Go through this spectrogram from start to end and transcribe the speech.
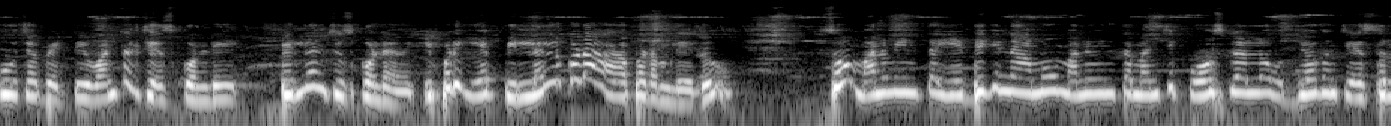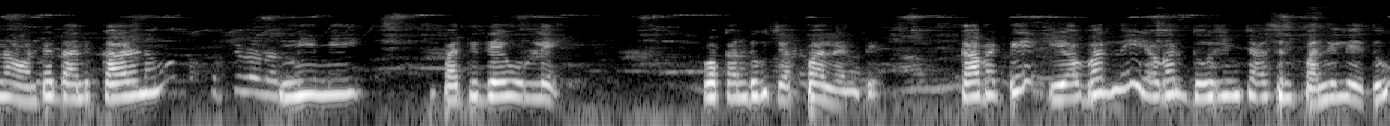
కూర్చోబెట్టి వంటలు చేసుకోండి పిల్లల్ని చూసుకోండి అని. ఇప్పుడు ఏ పిల్లల్ని కూడా ఆపడం లేదు. సో మనం ఇంత ఎదిగినాము మనం ఇంత మంచి పోస్టులలో ఉద్యోగం చేస్తున్నాం అంటే దానికి కారణము మీ మీ పతిదేవుళ్ళే ఒకందుకు చెప్పాలంటే. కాబట్టి ఎవరిని ఎవరు దూషించాల్సిన పని లేదు.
